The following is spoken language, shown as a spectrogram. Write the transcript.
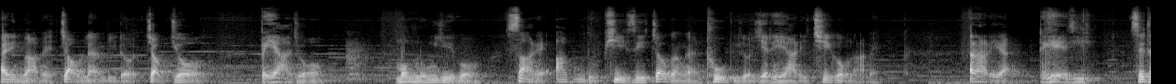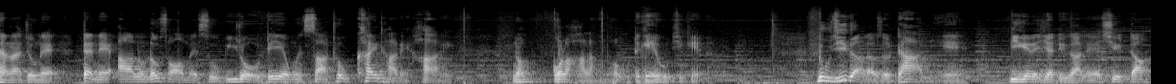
အဲ့ဒီမှာပဲကြောက်လန့်ပြီးတော့ကြောက်ကြောဘရာကြောမုံလုံးရေပေါ်စတဲ့အာကုတုဖြည့်စေးကြောက်ကန်ကန်ထိုးပြီးတော့ရရေရာတွေခြေကုန်တာပဲအဲ့ဒါတွေကတကယ်ကြီးစစ်ဌာနချုပ်နဲ့တက်နေအားလုံးလှုပ်ဆောင်အောင်မယ်ဆိုပြီးတော့တရားဝင်စာထုတ်ခိုင်းထားတဲ့ဟာတွေနော်ကောလာဟာလာမဟုတ်ဘူးတကယ်ကိုဖြစ်ခဲ့တာလူကြီးတာလို့ဆိုဒါအပြင်ပြီးခဲ့တဲ့ရက်တွေကလည်းအရှိတောင်း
